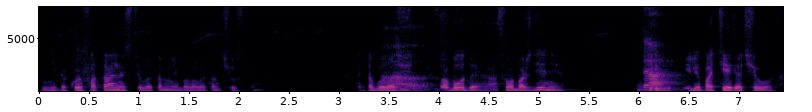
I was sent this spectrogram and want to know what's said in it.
Никакой фатальности в этом не было, в этом чувстве. Это было а... свободы, освобождение? Да. Или, или потеря чего-то?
